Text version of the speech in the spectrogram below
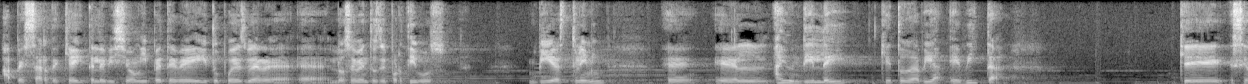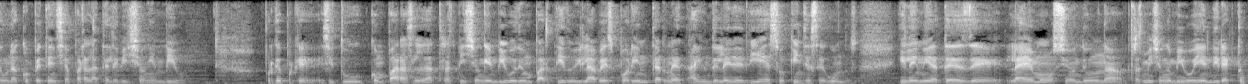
a pesar de que hay televisión IPTV y tú puedes ver eh, eh, los eventos deportivos vía streaming, hay un delay que todavía evita que sea una competencia para la televisión en vivo. ¿Por qué? Porque si tú comparas la transmisión en vivo de un partido y la ves por internet, hay un delay de 10 o 15 segundos. Y la inmediatez de la emoción de una transmisión en vivo y en directo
